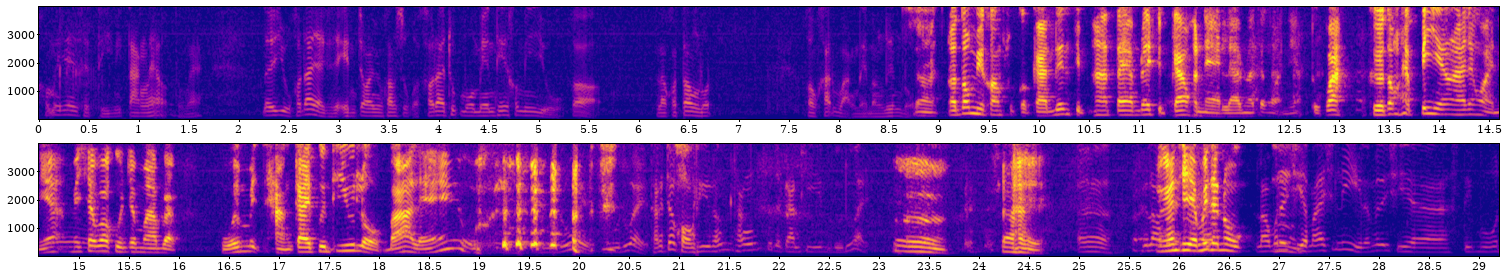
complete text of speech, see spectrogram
เขาไม่ใช่เศรษฐีมีตังค์แล้วถูกไหมเราอยู่เขาได้อยากจะ enjoy มีความสุขกับเขาได้ทุก moment ที่เขามีอยู่ก็เราก็ต้องลด ความคาดหวังในบางเรื่องลงใช่เราต้องมีความสุขกับการเล่น15แต้มได้19คะแนนแล้วนะจังหวะเนี้ยถูกป่ะคือต้อง happy แล้วนะจังหวะเนี้ยไม่ใช่ว่าคุณจะมาแบบโอ้ยไม่ห่างไกลพื้นที่ยุโรปบ้าแล้วดูด้วยดูด้วย ทั้งเจ้าของทีมทั้งทั้งผู้จัดการทีมดูด้วย เออ ใช่ เออคือเราไม่งั้นเชียร์ไม่สนุก เราไม่ได้อืมเชียร์ไมค์แอชลี่เราไม่ได้เชียร์สตีฟบรูซ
